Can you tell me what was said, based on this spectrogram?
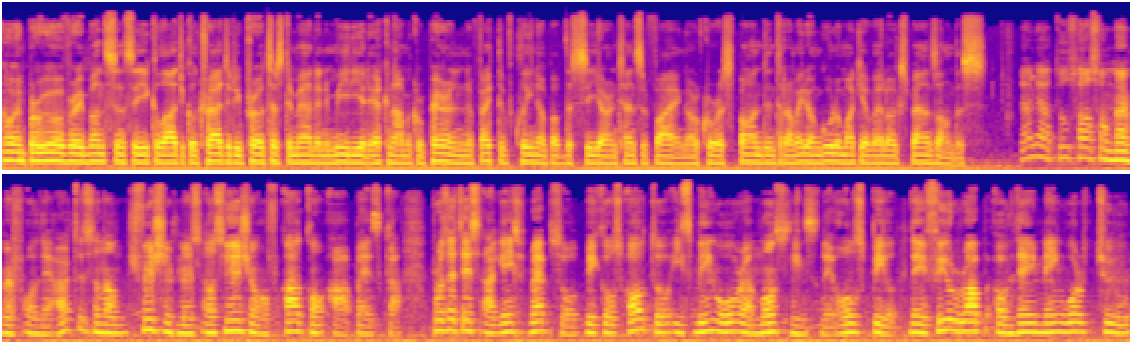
Oh, in Peru, over a month since the ecological tragedy, protests demand an immediate economic repair and an effective cleanup of the sea are intensifying. Our correspondent Ramiro Angulo Maquiavelo expands on this. Nearly 2,000 members of the Artisanal Fishermen's Association of Aco a Pesca protested against Repsol because although it's been over a month since the oil spill, they feel robbed of their main work too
